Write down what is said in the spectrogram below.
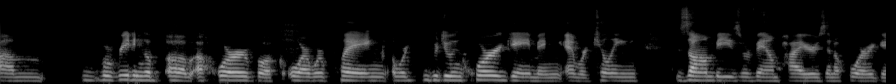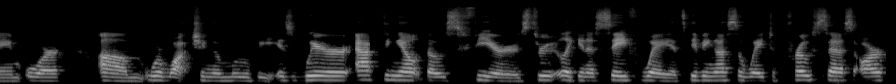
um, we're reading a, a, a horror book or we're playing or we're, we're doing horror gaming and we're killing zombies or vampires in a horror game or um, we're watching a movie is we're acting out those fears through like in a safe way. It's giving us a way to process our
